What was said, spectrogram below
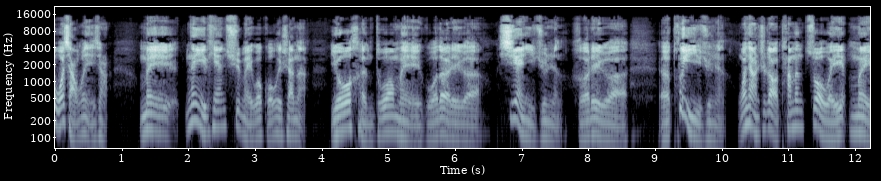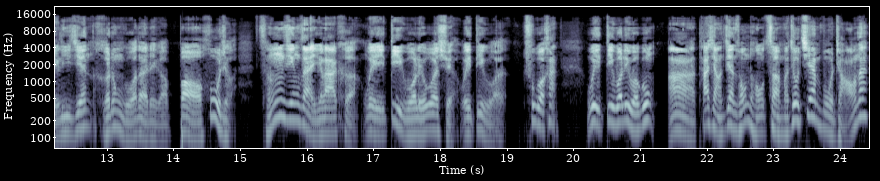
我想问一下，美那一天去美国国会山呢，有很多美国的这个现役军人和这个。呃，退役军人，我想知道他们作为美利坚合众国的这个保护者，曾经在伊拉克为帝国流过血，为帝国出过汗，为帝国立过功啊！他想见总统，怎么就见不着呢？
